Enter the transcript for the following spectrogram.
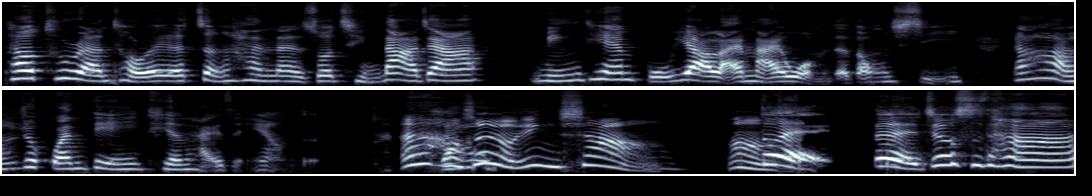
他突然投了一个震撼弹，说请大家明天不要来买我们的东西，然后好像就关店一天还是怎样的，哎，好像有印象，嗯，对。对，就是他。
